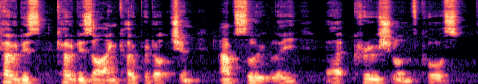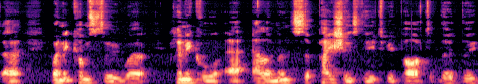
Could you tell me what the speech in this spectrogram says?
Co design, co production, absolutely crucial. And of course, when it comes to clinical uh, elements, that patients need to be part of the, the,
